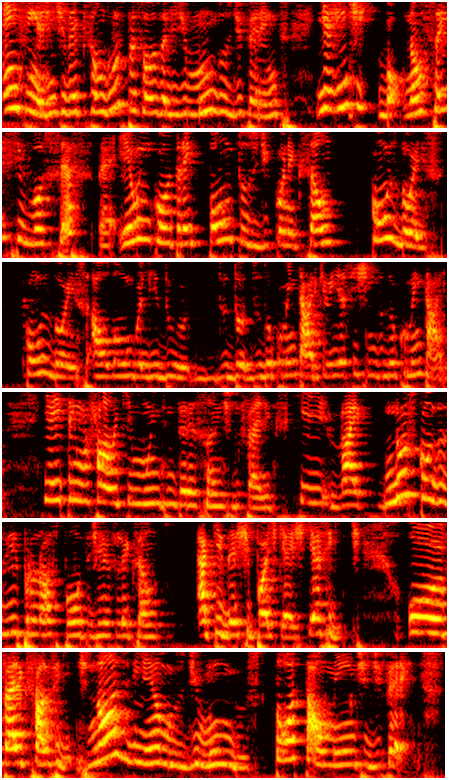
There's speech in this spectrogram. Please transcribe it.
Enfim, a gente vê que são duas pessoas ali de mundos diferentes e a gente, bom, não sei se vocês, é, eu encontrei pontos de conexão com os dois, com os dois ao longo ali do, do, do, documentário, que eu ia assistindo o documentário. E aí tem uma fala aqui muito interessante do Félix que vai nos conduzir para o nosso ponto de reflexão aqui deste podcast, que é a seguinte: o Félix fala o seguinte: nós viemos de mundos totalmente diferentes,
